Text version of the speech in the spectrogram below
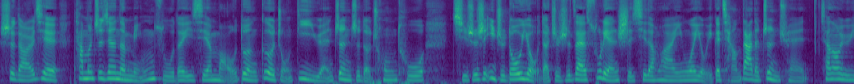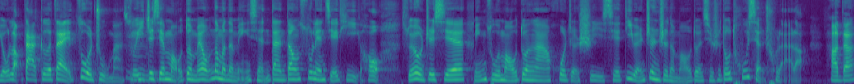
是的，而且他们之间的民族的一些矛盾、各种地缘政治的冲突，其实是一直都有的。只是在苏联时期的话，因为有一个强大的政权，相当于有老大哥在做主嘛，所以这些矛盾没有那么的明显。但当苏联解体以后，所有这些民族矛盾啊，或者是一些地缘政治的矛盾，其实都凸显出来了。好的，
